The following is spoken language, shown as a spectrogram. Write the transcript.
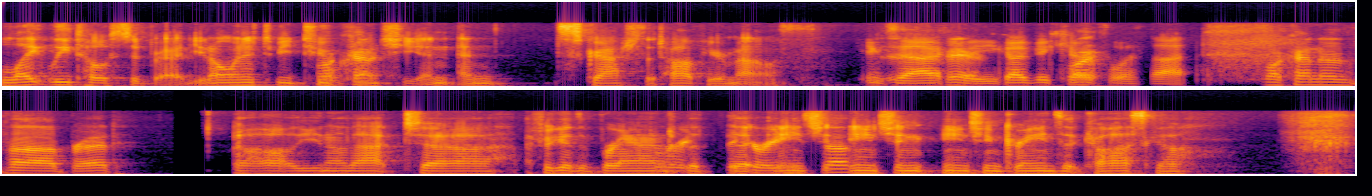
lightly toasted bread. You don't want it to be too Okay. crunchy and and scratch the top of your mouth. Exactly. Fair. You gotta be careful with that. What kind of uh, bread? Oh, you know that uh, I forget the brand, Gra- but the the, ancient, ancient ancient grains at Costco.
